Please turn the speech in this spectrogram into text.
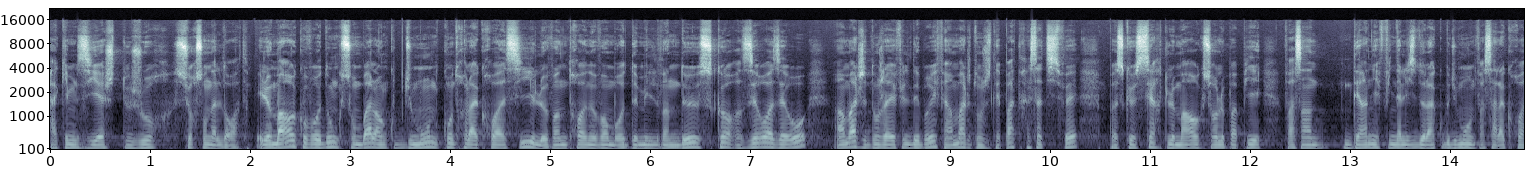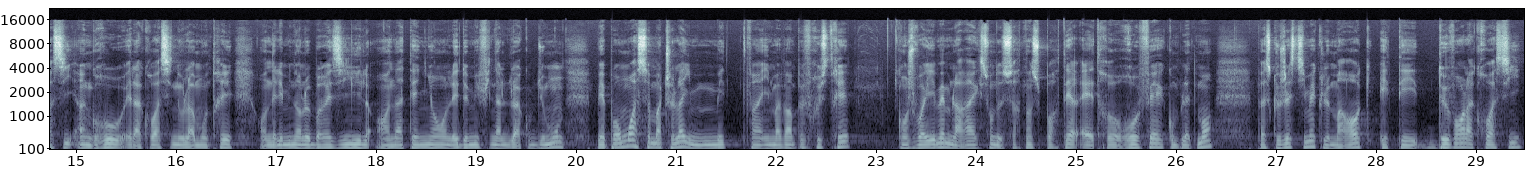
Hakim Ziyech toujours sur son aile droite. Et le Maroc ouvre donc son bal en Coupe du Monde contre la Croatie le 23 novembre 2022, score 0 à 0, un match dont j'avais fait le débrief et un match dont j'étais pas très satisfait. Parce que certes le Maroc sur le papier face à un dernier finaliste de la Coupe du Monde face à la Croatie, un gros et la Croatie nous l'a montré en éliminant le Brésil, en atteignant les demi-finales de la Coupe du Monde, mais pour moi ce match-là il m'avait un peu frustré quand je voyais même la réaction de certains supporters être refait complètement, parce que j'estimais que le Maroc était devant la Croatie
